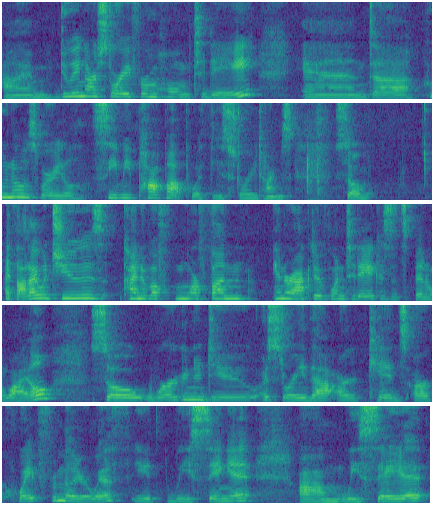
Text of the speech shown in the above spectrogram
I'm doing our story from home today and uh, who knows where you'll see me pop up with these story times. So I thought I would choose kind of a more fun interactive one today because it's been a while. So we're gonna do a story that our kids are quite familiar with. We sing it, um, we say it,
